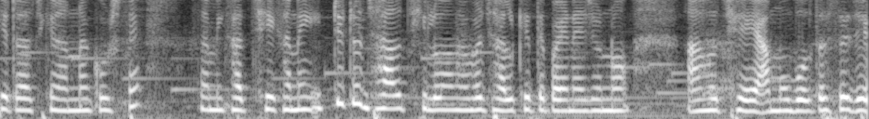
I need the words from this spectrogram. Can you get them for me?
সেটা আজকে রান্না করছে। তো আমি খাচ্ছি এখানে। একটু একটু ঝাল ছিল, আমি আবার ঝাল খেতে পারি না এই জন্য হচ্ছে আম্মু বলতেছে যে,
